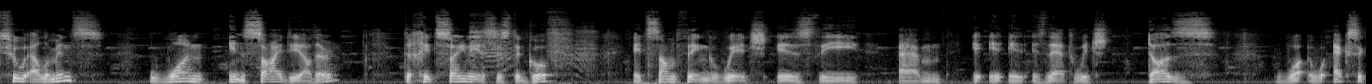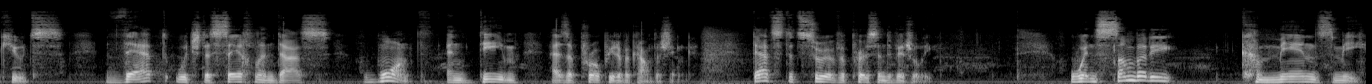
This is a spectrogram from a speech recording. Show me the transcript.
two elements, one inside the other. The chitzonius is the guf. It's something which is the um, it, it, is that which does what executes that which the seichel and das want and deem as appropriate of accomplishing. That's the tzur of a person individually. When somebody commands me,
